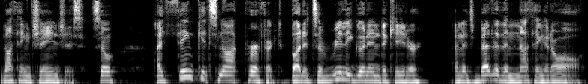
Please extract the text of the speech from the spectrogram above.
nothing changes. So I think it's not perfect, but it's a really good indicator and it's better than nothing at all.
